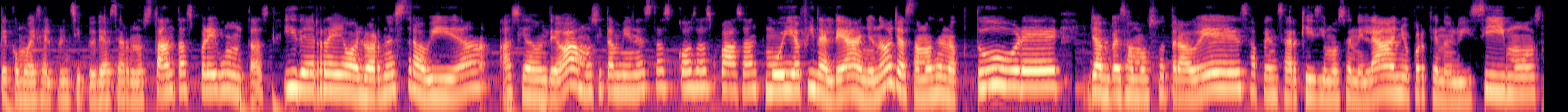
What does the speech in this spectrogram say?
de, como decía al principio, de hacernos tantas preguntas y de reevaluar nuestra vida hacia dónde vamos. Y también estas cosas pasan muy a final de año, ¿no? Ya estamos en octubre, ya empezamos otra vez a pensar qué hicimos en el año, por qué no lo hicimos.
